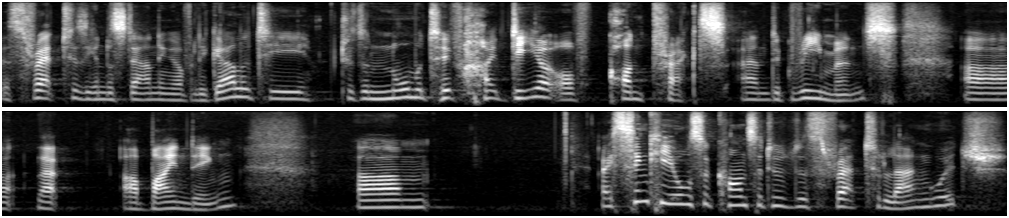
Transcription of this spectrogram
a threat to the understanding of legality, to the normative idea of contracts and agreements uh, that are binding. Um, I think he also constituted a threat to language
